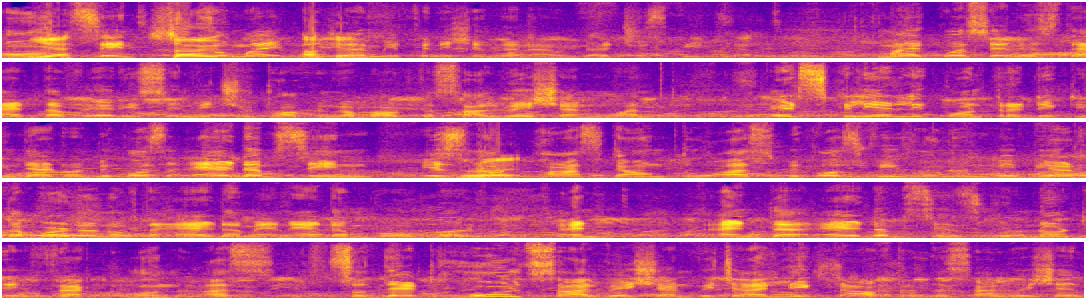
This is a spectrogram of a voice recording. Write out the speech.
own sin. so- my, okay. let me finish and then I will let you speak. My question is that the very sin which you're talking about, the salvation one, it's clearly contradicting that one because Adam's sin is Right. not passed down to us because we wouldn't be bear the burden of the Adam and Adam were and and the Adam sins would not affect on us. So that whole salvation, which I linked after the salvation,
